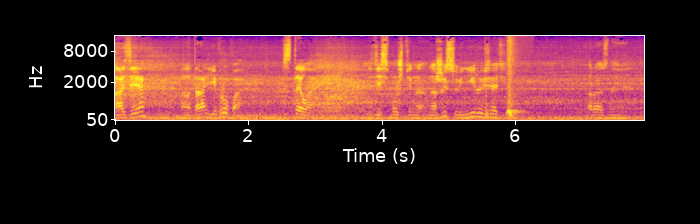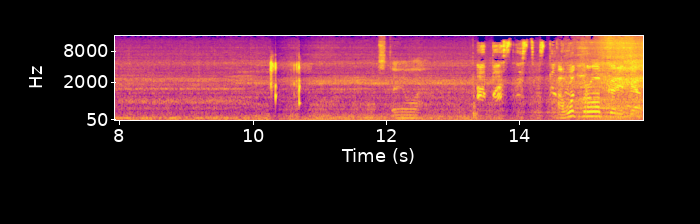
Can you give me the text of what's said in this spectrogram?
Азия, а та Европа. Стелла. Здесь можете ножи, сувениры взять. Разные. Стелла. А вот пробка, ребята,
